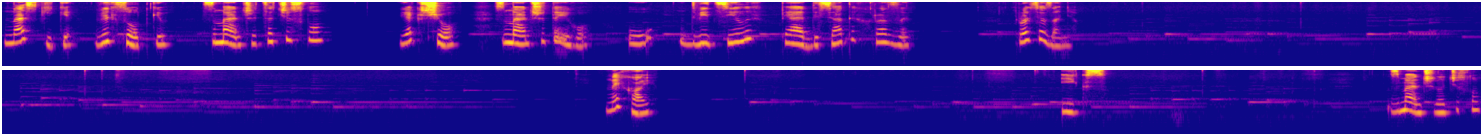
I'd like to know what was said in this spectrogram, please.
На скільки відсотків зменшиться число, якщо зменшити його у 2,5 рази. Розв'язання. Нехай х зменшене число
